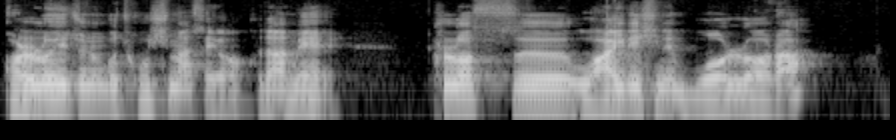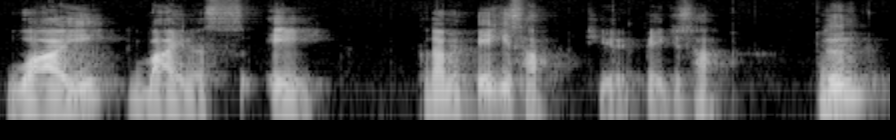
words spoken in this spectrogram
걸로 해주는 거 조심하세요. 그 다음에 플러스 y 대신에 뭘 넣어라? y-a. 그 다음에 빼기 4. 뒤에 빼기 4는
